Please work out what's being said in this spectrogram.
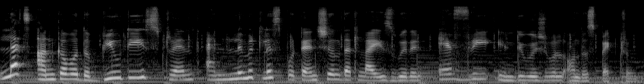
let's uncover the beauty, strength, and limitless potential that lies within every individual on the spectrum.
